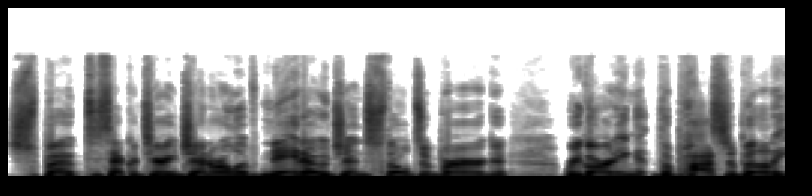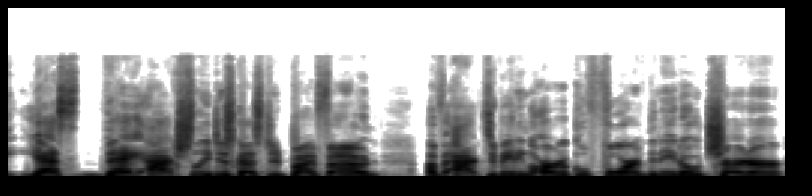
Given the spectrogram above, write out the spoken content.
spoke to Secretary General of NATO, Jens Stoltenberg, regarding the possibility, yes, they actually discussed it by phone, of activating Article 4 of the NATO Charter.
